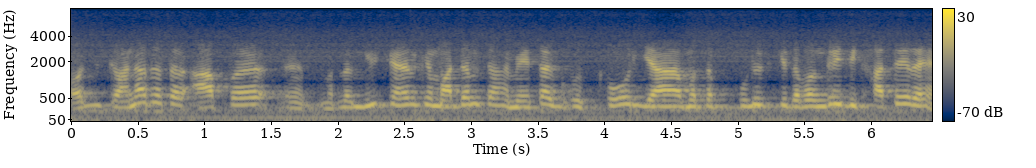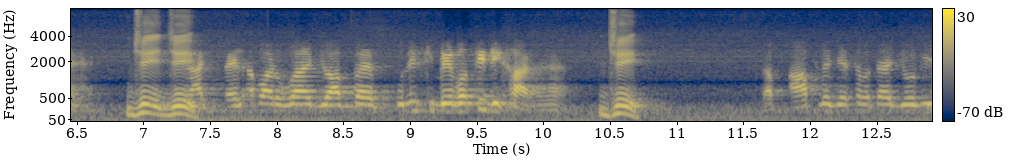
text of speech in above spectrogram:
और ये कहना था सर आप मतलब न्यूज़ चैनल के माध्यम से हमेशा घुसखोर या मतलब पुलिस की दबंगई दिखाते रहे हैं। जी जी। आज पहला बार हुआ है जो आप पुलिस की बेबसी दिखा रहे हैं। जी। अब आपने जैसे बताया जो भी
